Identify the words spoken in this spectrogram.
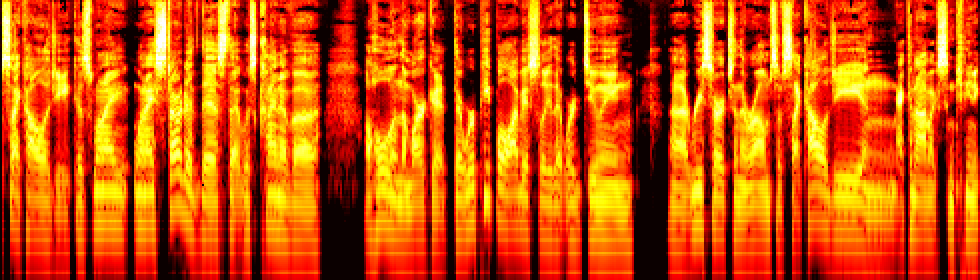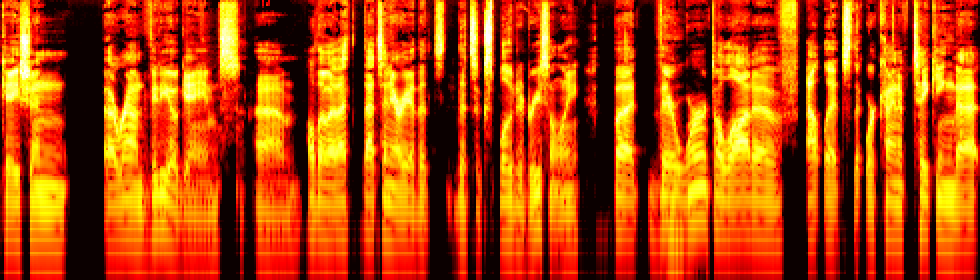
psychology, because when I when I started this, that was kind of a a hole in the market. There were people obviously that were doing uh, research in the realms of psychology and economics and communication around video games. Um, although that, that's an area that's that's exploded recently, but there weren't a lot of outlets that were kind of taking that,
